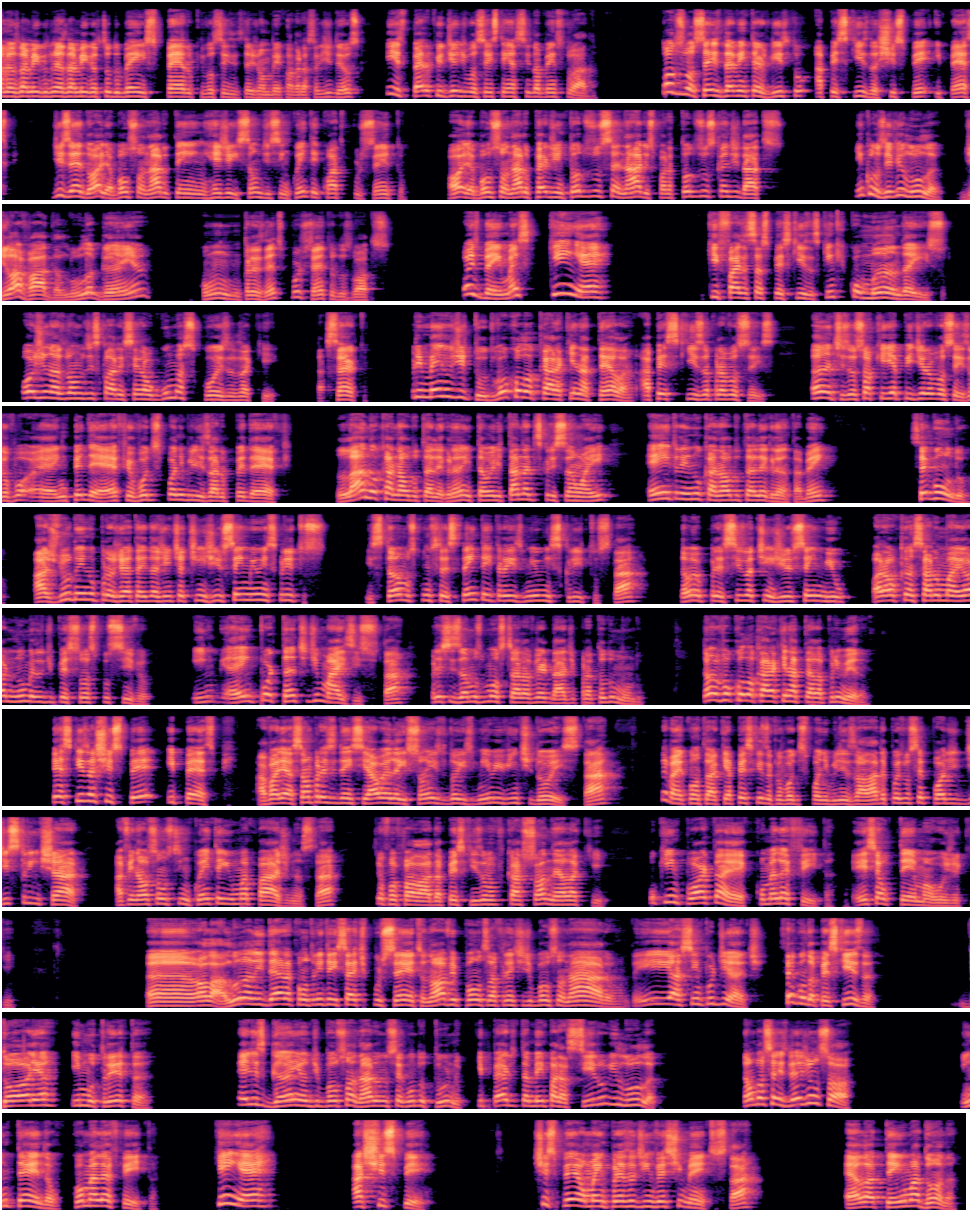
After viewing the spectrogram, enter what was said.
Olá, meus amigos, minhas amigas, tudo bem? Espero que vocês estejam bem com a graça de Deus e espero que o dia de vocês tenha sido abençoado. Todos vocês devem ter visto a pesquisa XP e PESP dizendo: olha, Bolsonaro tem rejeição de 54%. Olha, Bolsonaro perde em todos os cenários para todos os candidatos. Inclusive Lula, de lavada. Lula ganha com 300% dos votos. Pois bem, mas quem é que faz essas pesquisas? Quem que comanda isso? Hoje nós vamos esclarecer algumas coisas aqui, tá certo? Primeiro de tudo, vou colocar aqui na tela a pesquisa para vocês. Antes, eu só queria pedir a vocês, eu vou é, em PDF, eu vou disponibilizar o PDF lá no canal do Telegram, então ele está na descrição aí. Entrem no canal do Telegram, tá bem? Segundo, ajudem no projeto aí da gente atingir 100 mil inscritos. Estamos com 63 mil inscritos, tá? Então eu preciso atingir 100 mil para alcançar o maior número de pessoas possível. E é importante demais isso, tá? Precisamos mostrar a verdade para todo mundo. Então eu vou colocar aqui na tela primeiro. Pesquisa XP e PESP. Avaliação presidencial eleições 2022, tá? Você vai encontrar aqui a pesquisa que eu vou disponibilizar lá, depois você pode destrinchar. Afinal, são 51 páginas, tá? Se eu for falar da pesquisa, eu vou ficar só nela aqui. O que importa é como ela é feita. Esse é o tema hoje aqui. Uh, olha lá, Lula lidera com 37%, 9 pontos à frente de Bolsonaro e assim por diante. Segundo a pesquisa, Dória e Mutreta, eles ganham de Bolsonaro no segundo turno, que perde também para Ciro e Lula. Então vocês vejam só. Entendam como ela é feita. Quem é a XP? XP é uma empresa de investimentos, tá? Ela tem uma dona.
